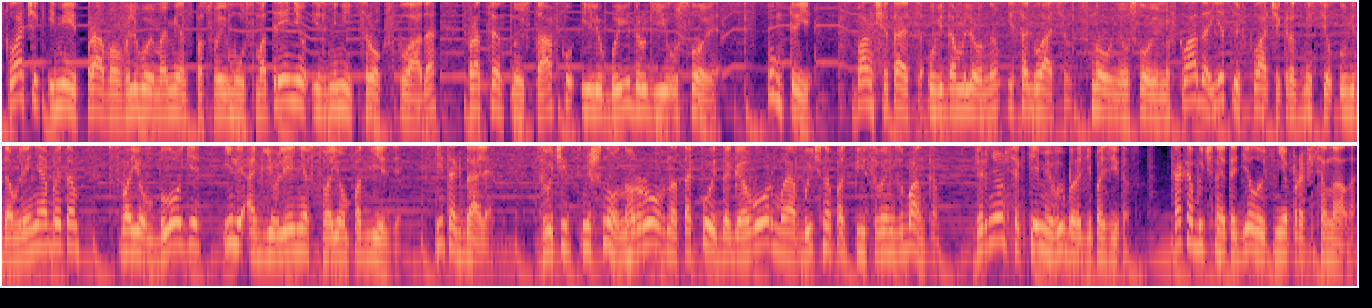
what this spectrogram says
Вкладчик имеет право в любой момент по своему усмотрению изменить срок вклада, процентную ставку и любые другие условия. Пункт 3. Банк считается уведомленным и согласен с новыми условиями вклада, если вкладчик разместил уведомление об этом в своем блоге или объявление в своем подъезде и так далее. Звучит смешно, но ровно такой договор мы обычно подписываем с банком. Вернемся к теме выбора депозитов. Как обычно это делают непрофессионалы.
